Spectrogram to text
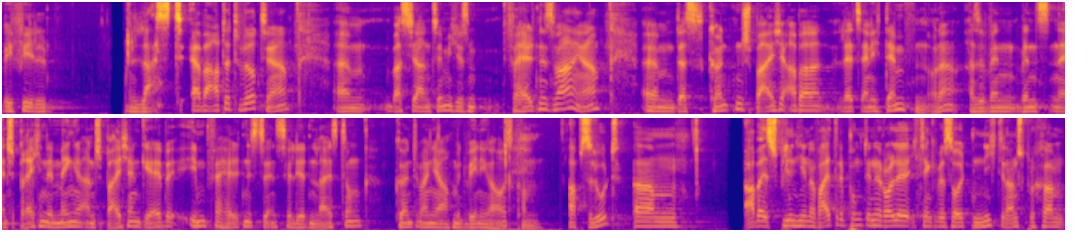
wie viel Last erwartet wird, ja, ähm, was ja ein ziemliches Verhältnis war, ja. Ähm, das könnten Speicher aber letztendlich dämpfen, oder? Also wenn es eine entsprechende Menge an Speichern gäbe im Verhältnis zur installierten Leistung, könnte man ja auch mit weniger auskommen. Absolut. Ähm, aber es spielen hier noch weitere Punkte eine Rolle. Ich denke, wir sollten nicht den Anspruch haben,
